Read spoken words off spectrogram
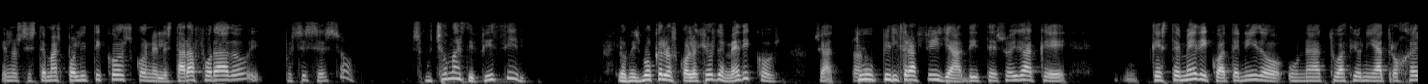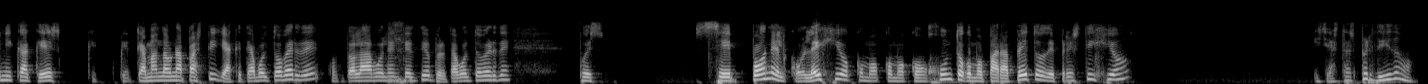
en los sistemas políticos con el estar aforado, y pues es eso, es mucho más difícil. Lo mismo que los colegios de médicos. O sea, tú, Piltrafilla, dices, oiga, que, que, este médico ha tenido una actuación iatrogénica que es que, te ha mandado una pastilla que te ha vuelto verde, con toda la buena intención, pero te ha vuelto verde, pues se pone el colegio como, como conjunto, como parapeto de prestigio y ya estás perdido.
